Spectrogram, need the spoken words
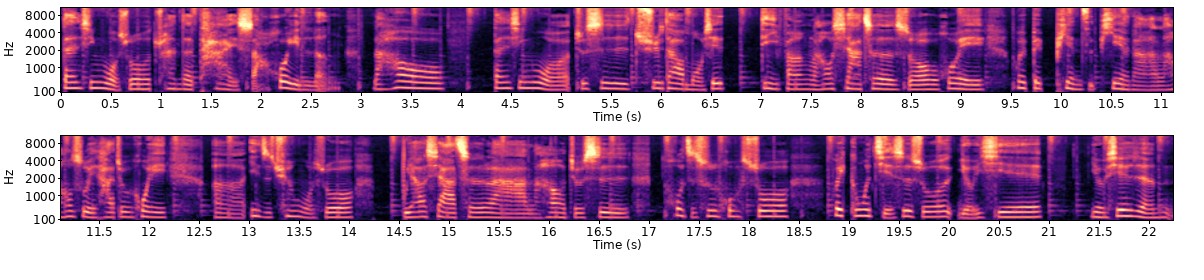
担心我说穿的太少会冷，然后担心我就是去到某些。地方，然后下车的时候会会被骗子骗啊，然后所以他就会呃一直劝我说不要下车啦，然后就是或者是或说会跟我解释说有一些有些人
